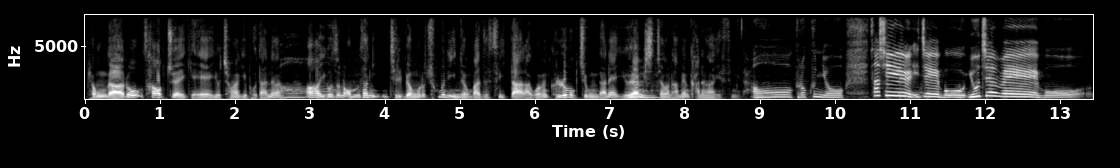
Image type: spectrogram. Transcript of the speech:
병가로 사업주에게 요청하기보다는 아. 아, 이것은 업무상 질병으로 충분히 인정받을 수 있다라고 하면 근로복지공단에 요양 음. 신청을 하면 가능하겠습니다. 어, 그렇군요. 사실 이제 뭐 요즘에 뭐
